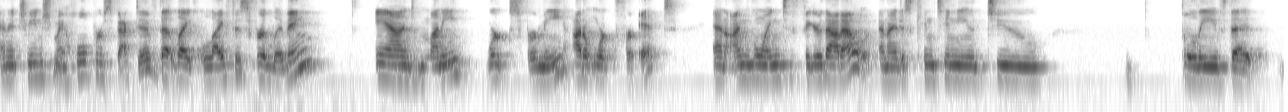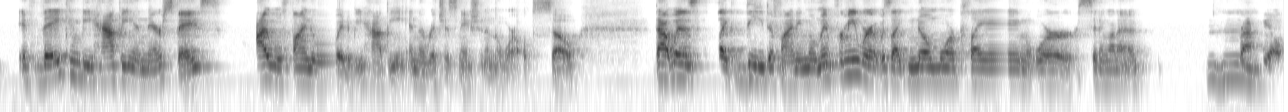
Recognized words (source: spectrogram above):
and it changed my whole perspective that like life is for living and mm-hmm. money works for me. I don't work for it. And I'm going to figure that out. And I just continued to believe that if they can be happy in their space, I will find a way to be happy in the richest nation in the world. So that was like the defining moment for me where it was like no more playing or sitting on a mm-hmm. wheel.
